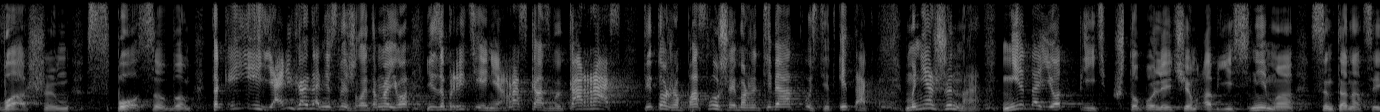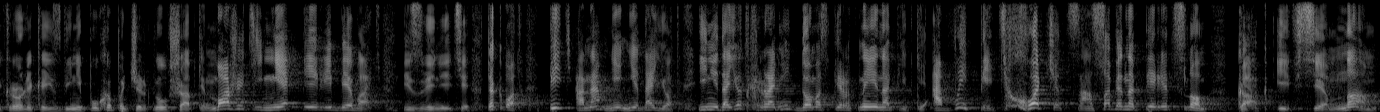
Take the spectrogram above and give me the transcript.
вашим способом. Так и я никогда не слышал, это мое изобретение. Рассказываю, карась, ты тоже послушай, может тебя отпустит. Итак, мне жена не дает пить. Что более чем объяснимо, с интонацией кролика из Винни-Пуха подчеркнул Шапкин. Можете не перебивать. Извините. Так вот, пить она мне не дает. И не дает хранить дома спиртные напитки. А выпить хочется, особенно перед сном. Как и всем нам.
